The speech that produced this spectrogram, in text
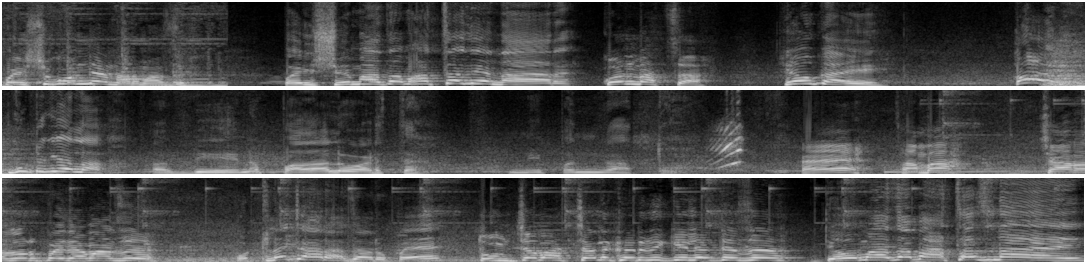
पैसे कोण देणार माझं? पैसे माझा भाचा देणार. कोण बादचा ठेव काय? हाय, कुठं गेला? अबे ना पळालं वाटतं. मी पण जातो. ए थांबा. चार हजार रुपये द्या माझं. कुठलं चार हजार रुपये? तुमच्या भाच्यानं खरेदी केलं त्याचं. तेव्हा माझा भाचाच नाही.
